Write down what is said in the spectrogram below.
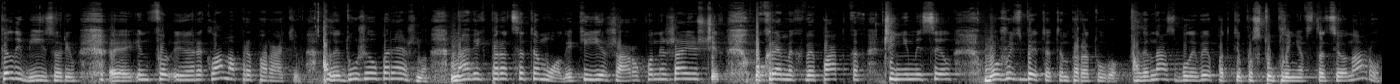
телевізорів, е, е, реклама препаратів, але дуже обережно. Навіть парацетамол, який є жаропонижаючих, в окремих випадках чи німісил, можуть збити температуру. Але в нас були випадки поступлення в стаціонару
